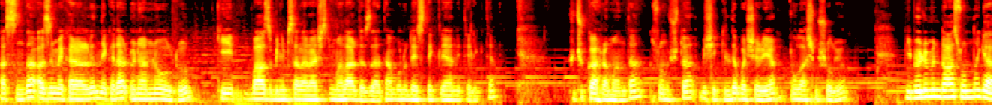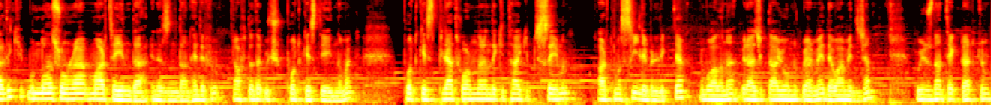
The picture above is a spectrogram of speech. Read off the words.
aslında azim ve kararlılığın ne kadar önemli olduğu ki bazı bilimsel araştırmalar da zaten bunu destekleyen nitelikte. Küçük kahraman da sonuçta bir şekilde başarıya ulaşmış oluyor. Bir bölümün daha sonuna geldik. Bundan sonra Mart ayında en azından hedefim haftada 3 podcast yayınlamak. Podcast platformlarındaki takipçi sayımın artması ile birlikte bu alana birazcık daha yoğunluk vermeye devam edeceğim. Bu yüzden tekrar tüm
